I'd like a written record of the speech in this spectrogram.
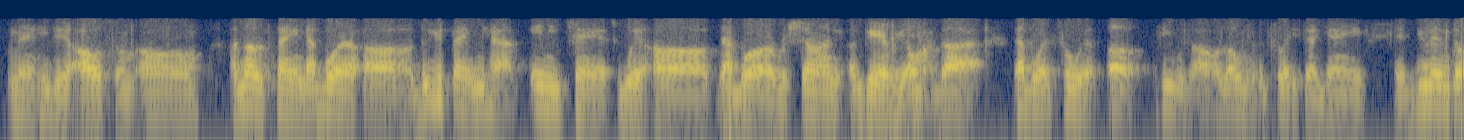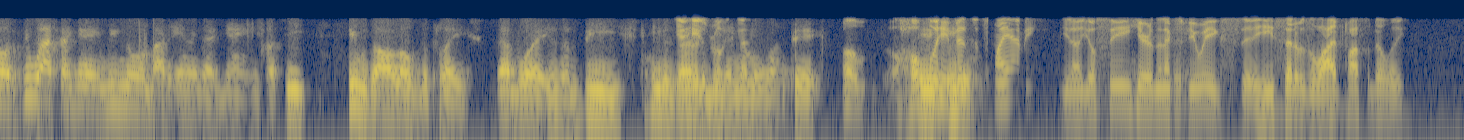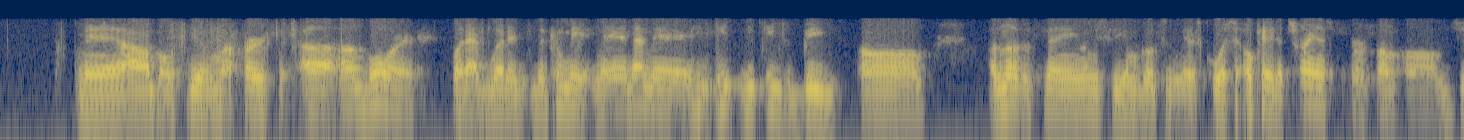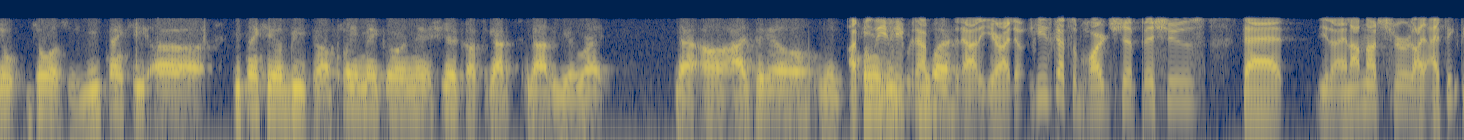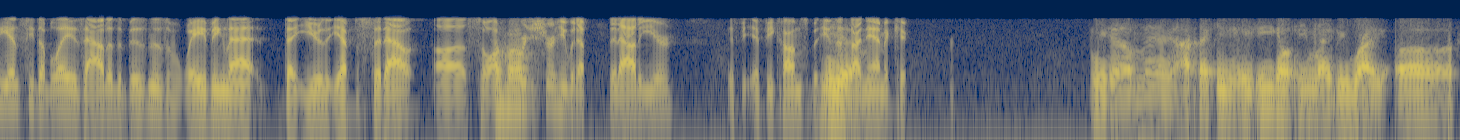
Man, he did awesome. Um, another thing, that boy. Uh, do you think we have any chance with uh that boy Rashan Gary? Oh my God, that boy tore it up. He was all over the place that game. If you didn't know, if you watched that game, you knew him by the end of that game because he he was all over the place. That boy is a beast. He deserves yeah, to be really the number one pick. Well, hopefully he, he, he visits Miami. You know, you'll see here in the next few weeks. He said it was a live possibility. Man, I almost give my first uh unborn for that to, to commit. Man, that man, he he, he he's a beast. Um, another thing, let me see. I'm gonna go to the next question. Okay, the transfer from um Georgia. You think he uh you think he'll be a playmaker next year? Cause he got to sit out a year, right? That uh Isaiah. I believe he would have to sit out a year. I don't. He's got some hardship issues that you know, and I'm not sure. I, I think the NCAA is out of the business of waiving that that year that you have to sit out. Uh, so I'm uh-huh. pretty sure he would have to sit out a year if if he comes. But he's yeah. a dynamic kicker. Yeah, man. I think he he he, don't, he might be right. Uh,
